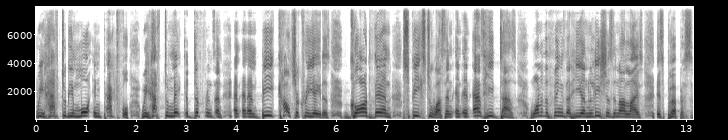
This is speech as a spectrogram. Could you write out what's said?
We have to be more impactful. We have to make a difference and, and, and, and be culture creators. God then speaks to us, and, and, and as He does, one of the things that He unleashes in our lives is purpose.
